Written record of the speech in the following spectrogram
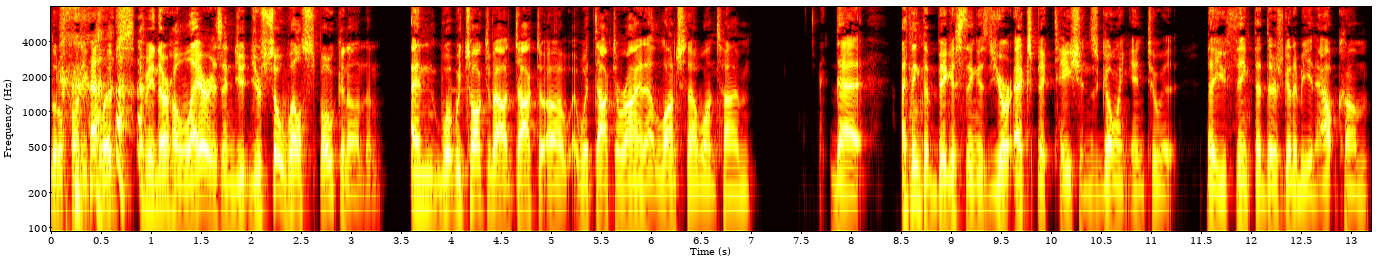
little funny clips. I mean, they're hilarious, and you, are so well spoken on them and what we talked about Dr. Uh, with Dr. Ryan at lunch that one time that I think the biggest thing is your expectations going into it that you think that there's going to be an outcome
